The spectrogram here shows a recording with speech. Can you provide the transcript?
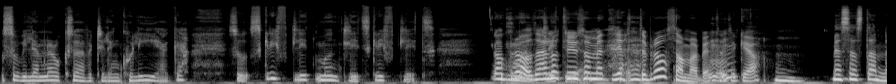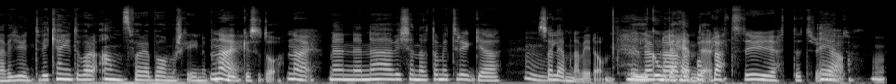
Så vi lämnar också över till en kollega. Så skriftligt, muntligt, skriftligt. Ja, bra. Det här låter ju som ett jättebra samarbete mm. tycker jag. Mm. Men sen stannar vi ju inte. Vi kan ju inte vara ansvariga barnmorskor inne på Nej. sjukhuset då. Nej. Men eh, när vi känner att de är trygga mm. så lämnar vi dem i goda händer. på plats, det är ju jättetryggt. Ja. Mm.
